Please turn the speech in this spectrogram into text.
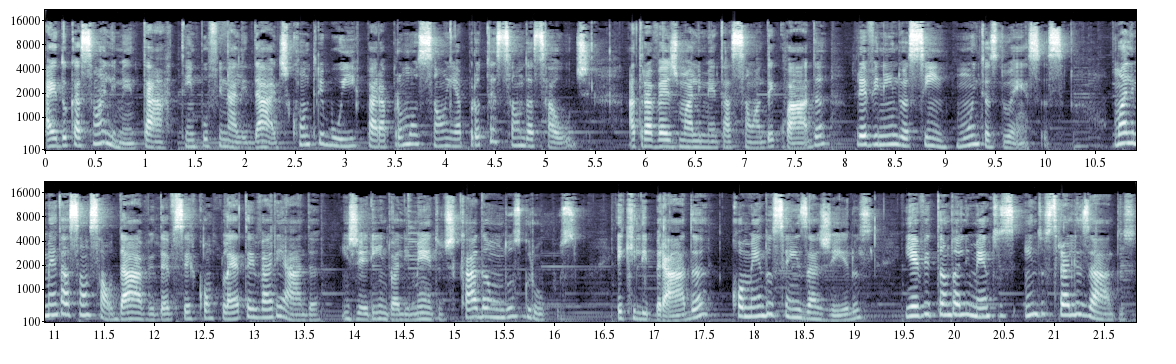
A educação alimentar tem por finalidade contribuir para a promoção e a proteção da saúde, através de uma alimentação adequada, prevenindo assim muitas doenças. Uma alimentação saudável deve ser completa e variada, ingerindo alimento de cada um dos grupos, equilibrada, comendo sem exageros e evitando alimentos industrializados,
